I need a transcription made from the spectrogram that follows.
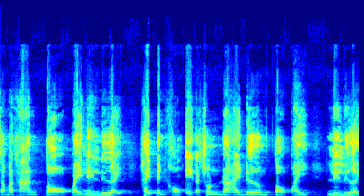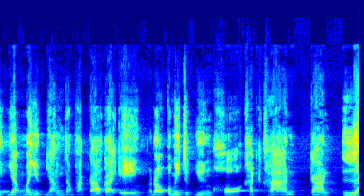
สัมปทานต่อไปเรื่อยๆ ให้เป็นของเอกชนรายเดิมต่อไปเรื่อยๆ อย่างไม่หยุดยัง้งทางพรรคก้าวไกลเอง เราก็มีจุดยืนขอคัดค้าน การเอื้อ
